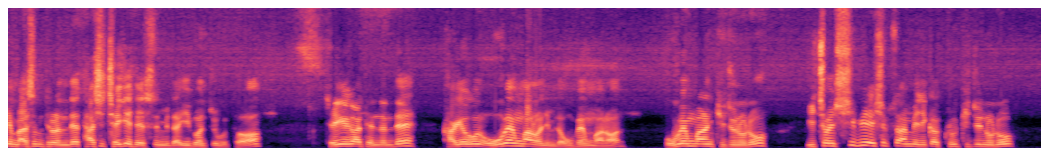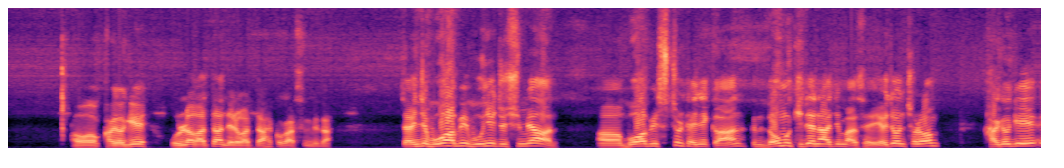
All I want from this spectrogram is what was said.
이렇게 말씀드렸는데 다시 재개됐습니다. 이번 주부터 재개가 됐는데 가격은 500만 원입니다. 500만 원. 500만 원 기준으로 2012에 13이니까 그 기준으로 어, 가격이 올라갔다 내려갔다 할 것 같습니다. 자 이제 모합이 문의 주시면 어, 모합이 수출되니까 너무 기대는 하지 마세요. 예전처럼 가격이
